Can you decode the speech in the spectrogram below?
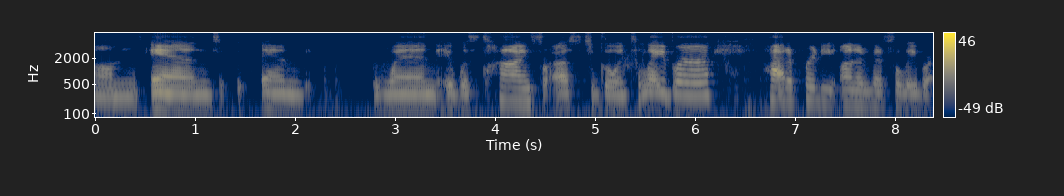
Um, and, and when it was time for us to go into labor, had a pretty uneventful labor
